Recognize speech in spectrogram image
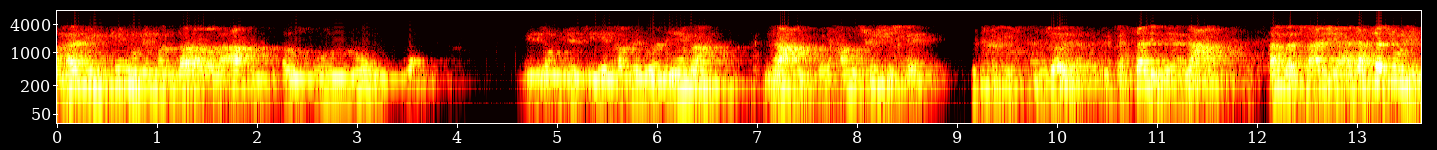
هل يمكن لمن ضرب العقد الخلو بزوجته قبل الوليمة نعم والحمص فيش خير السلبي نعم أما تفعل شهادة تسولي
